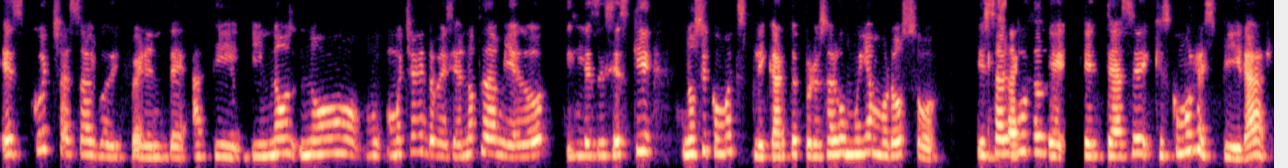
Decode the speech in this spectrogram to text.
escuchas algo diferente a ti y no, no, mucha gente me decía, no te da miedo y les decía, es que no sé cómo explicarte, pero es algo muy amoroso, es algo que, que, te hace, que es como respirar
